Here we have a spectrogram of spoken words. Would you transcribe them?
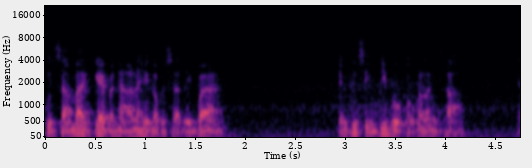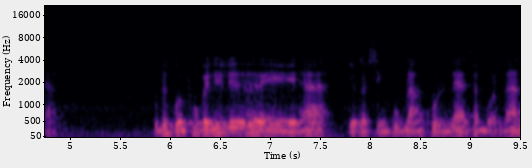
คุณสามารถแก้ปัญหาอะไรให้กับบริษัทได้บ้างนั่นคือสิ่งที่พวกเขากำลังถามนะคุณไม่ควรพูดไปเรื่อยๆนะฮะเกี่ยวกับสิ่งภูมิหลังคุณและทั้งหมดนั้น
